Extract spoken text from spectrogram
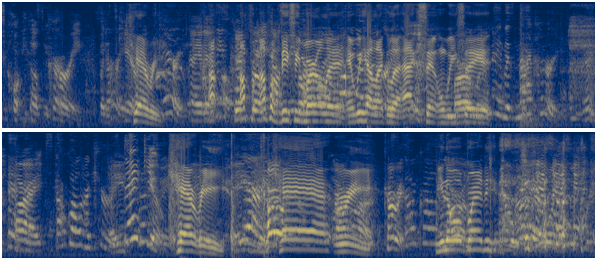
Curry's, he calls me Curry, but it's Cari. Cari. Cari. I'm from, DC, Maryland, and we have like a little accent when we say it. it. name is not Curry. All right. Stop calling her Curry. Thank you. Cari. Cari. Cari. Curry. You know what, Brandy?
